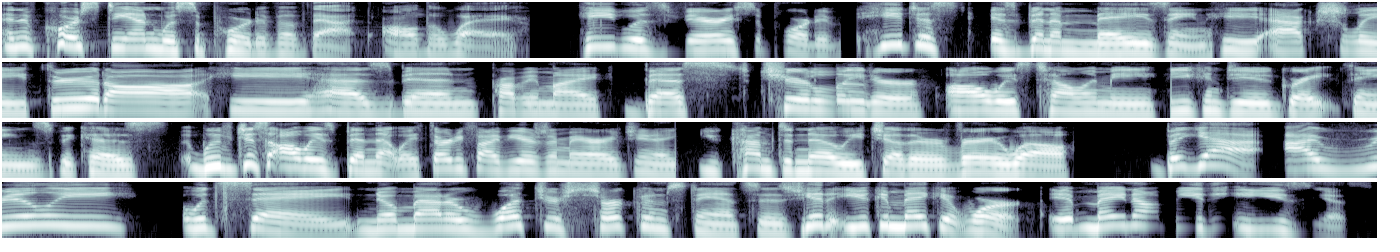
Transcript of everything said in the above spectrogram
And of course, Dan was supportive of that all the way. He was very supportive. He just has been amazing. He actually, through it all, he has been probably my best cheerleader, always telling me you can do great things because we've just always been that way. 35 years of marriage, you know, you come to know each other very well. But yeah, I really would say no matter what your circumstances, you, you can make it work. It may not be the easiest.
